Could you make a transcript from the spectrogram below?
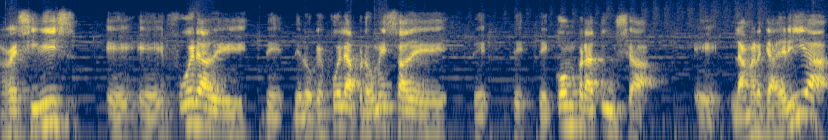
recibís eh, eh, fuera de, lo que fue la promesa de, compra tuya la mercadería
